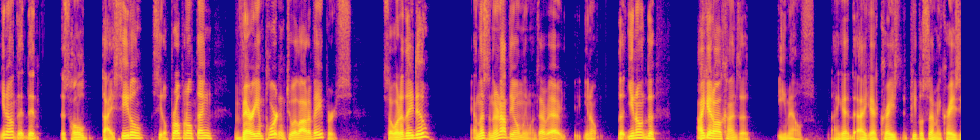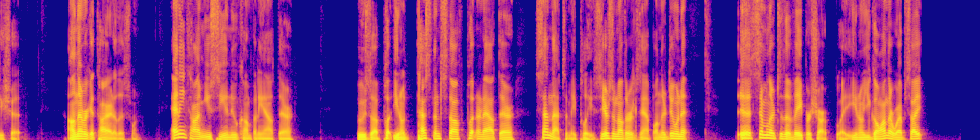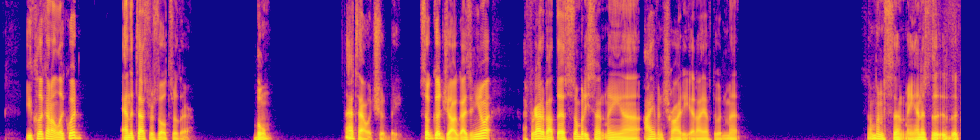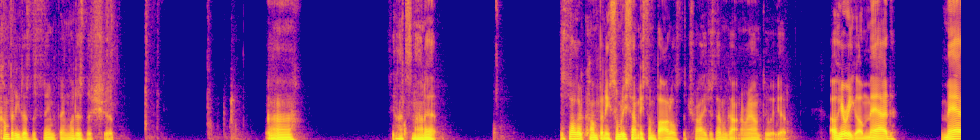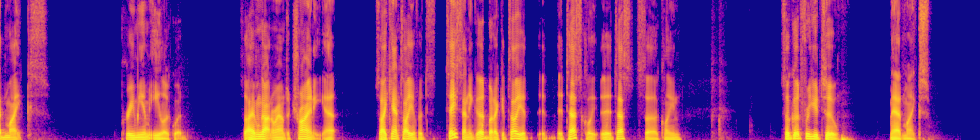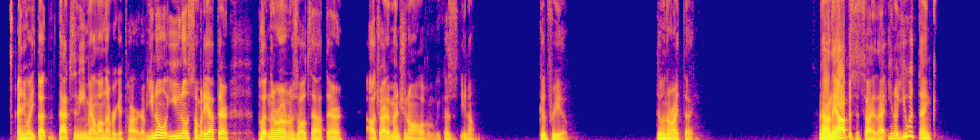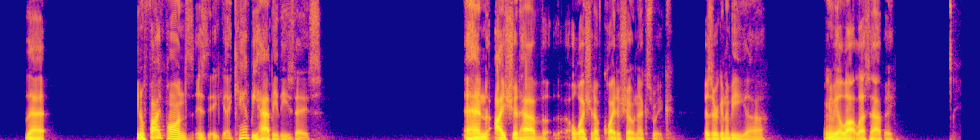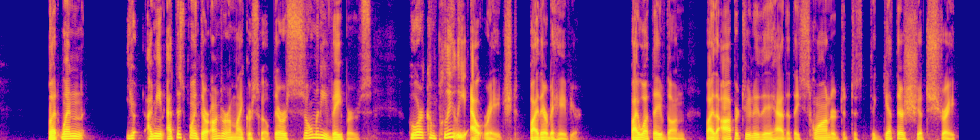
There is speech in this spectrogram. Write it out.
you know, that, that this whole diacetyl, acetyl propionyl thing very important to a lot of vapers. So what do they do? And listen, they're not the only ones. You know, the, you know the I get all kinds of emails. I get I get crazy people send me crazy shit. I'll never get tired of this one. Anytime you see a new company out there who's uh, put you know testing stuff, putting it out there, send that to me, please. Here's another example, and they're doing it. It's similar to the VaporShark way. You know, you go on their website, you click on a liquid, and the test results are there. Boom. That's how it should be. So good job, guys. And you know what? I forgot about this. Somebody sent me. Uh, I haven't tried it yet. I have to admit. Someone sent me, and it's the the company does the same thing. What is this shit? Uh, see, that's not it. This other company. Somebody sent me some bottles to try. I just haven't gotten around to it yet. Oh, here we go. Mad, Mad Mike's premium e-liquid. So I haven't gotten around to trying it yet. So I can't tell you if it tastes any good, but I could tell you it, it, it tests clean. It tests uh, clean. So good for you too, Mad Mike's. Anyway, that that's an email I'll never get tired of. You know, you know somebody out there putting their own results out there. I'll try to mention all of them because you know, good for you, doing the right thing. Now, on the opposite side of that, you know, you would think that, you know, Five Pawns is it can't be happy these days. And I should have, oh, I should have quite a show next week because they're going to be, uh, going to be a lot less happy. But when you're, I mean, at this point, they're under a microscope. There are so many vapers who are completely outraged by their behavior, by what they've done, by the opportunity they had that they squandered to, to, to get their shit straight,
